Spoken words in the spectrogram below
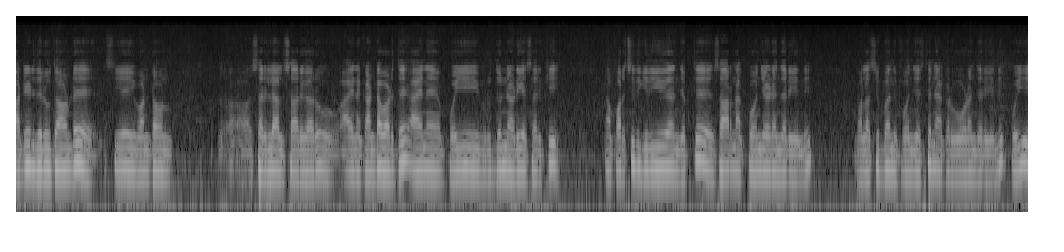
అటు ఇటు తిరుగుతూ ఉంటే CI one town Sarilal sir గారు ఆయన కంటపడితే ఆయన పోయి వృద్ధుని అడిగేసరికి నా పరిస్థితికి ఇది ఇది అని చెప్తే సార్ నాకు ఫోన్ చేయడం జరిగింది. వాళ్ళ సిబ్బంది ఫోన్ చేస్తే నేను అక్కడ పోవడం జరిగింది. పోయి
